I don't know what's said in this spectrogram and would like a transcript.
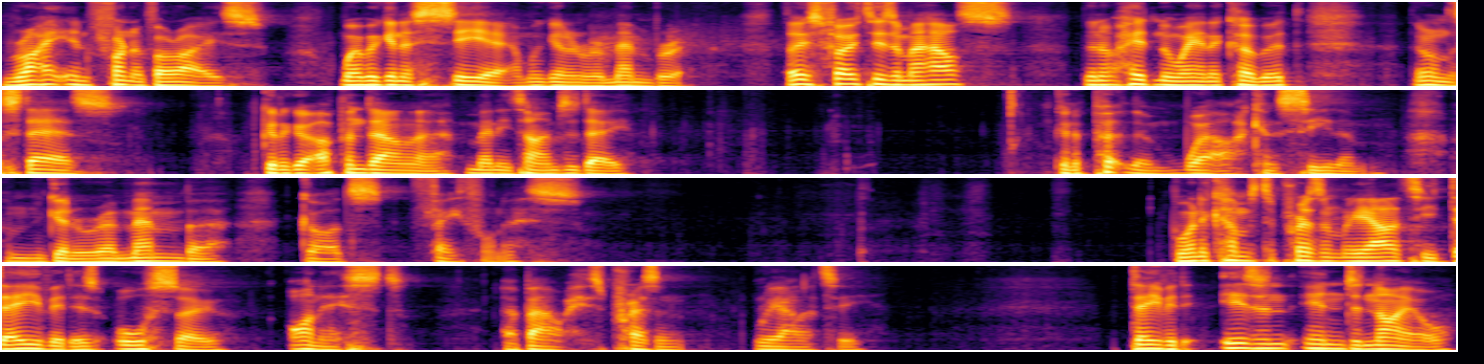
right in front of our eyes, where we're going to see it and we're going to remember it. Those photos in my house, they're not hidden away in a cupboard, they're on the stairs. I'm going to go up and down there many times a day. I'm going to put them where I can see them. I'm going to remember God's faithfulness. But when it comes to present reality, David is also honest about his present reality. David isn't in denial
